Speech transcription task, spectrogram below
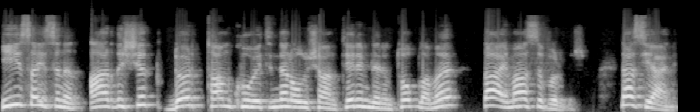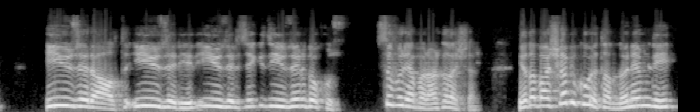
i sayısının ardışık 4 tam kuvvetinden oluşan terimlerin toplamı daima sıfırdır. Nasıl yani? i üzeri 6, i üzeri 7, i üzeri 8, i üzeri 9. Sıfır yapar arkadaşlar. Ya da başka bir kuvvet alın. Önemli değil.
